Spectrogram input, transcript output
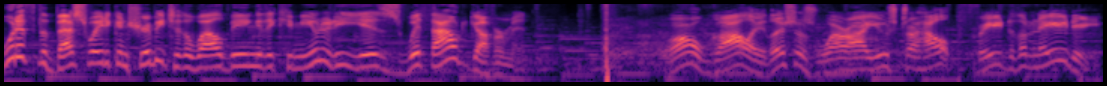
What if the best way to contribute to the well being of the community is without government? Oh, golly, this is where I used to help feed the needy.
